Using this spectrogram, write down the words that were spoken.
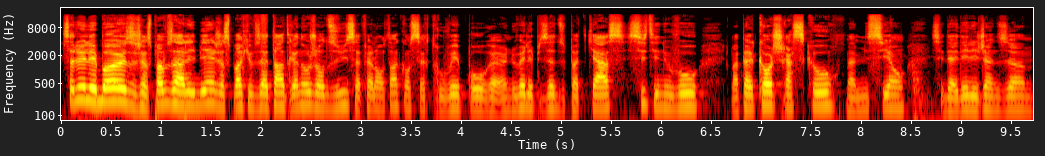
Salut les boys, j'espère que vous allez bien, j'espère que vous êtes entraînés aujourd'hui. Ça fait longtemps qu'on s'est retrouvés pour euh, un nouvel épisode du podcast. Si t'es nouveau, je m'appelle Coach Rasco. Ma mission, c'est d'aider les jeunes hommes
